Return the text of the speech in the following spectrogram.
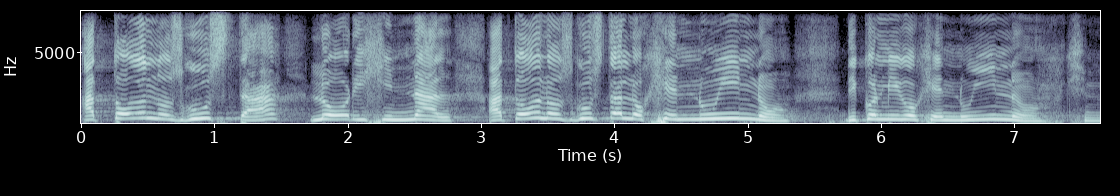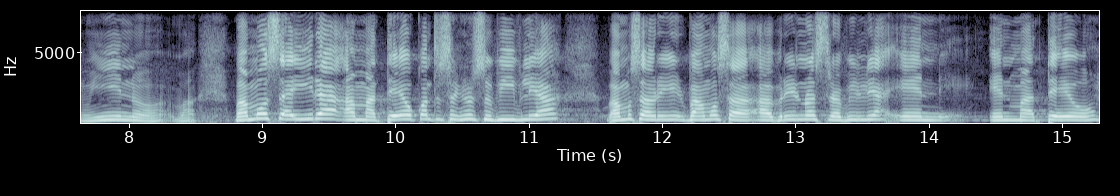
A todos nos gusta lo original. A todos nos gusta lo genuino. Di conmigo genuino, genuino. Vamos a ir a, Mateo. ¿Cuántos trajeron su Biblia? Vamos a abrir, vamos a abrir nuestra Biblia en, en Mateo.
